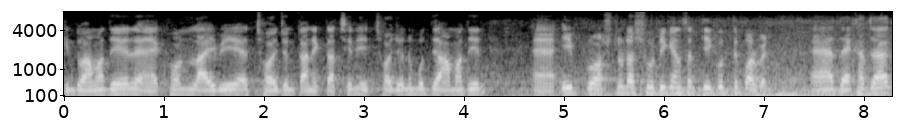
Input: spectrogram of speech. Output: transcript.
কিন্তু আমাদের এখন লাইভে ছয়জন কানেক্ট আছেন। এই ছয়জনের মধ্যে আমাদের এই প্রশ্নটা সঠিক অ্যান্সার কে করতে পারবেন? দেখা যাক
